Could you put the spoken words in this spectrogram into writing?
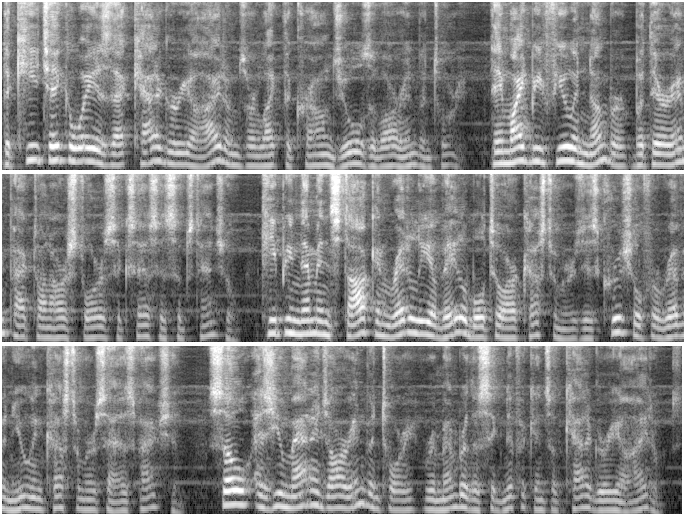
The key takeaway is that category items are like the crown jewels of our inventory. They might be few in number, but their impact on our store's success is substantial. Keeping them in stock and readily available to our customers is crucial for revenue and customer satisfaction. So, as you manage our inventory, remember the significance of category items.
